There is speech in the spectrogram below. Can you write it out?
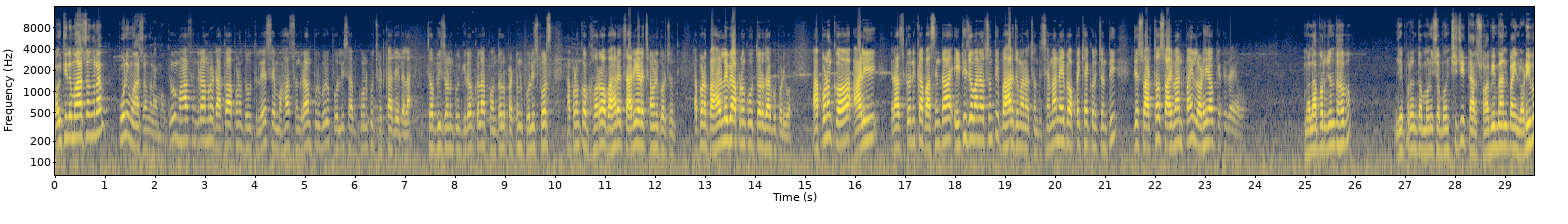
କହିଥିଲେ ମହାସଂଗ୍ରାମ ପୁଣି ମହାସଂଗ୍ରାମ ହେବ ଯେଉଁ ମହାସଂଗ୍ରାମର ଡାକ ଆପଣ ଦେଉଥିଲେ ସେ ମହାସଂଗ୍ରାମ ପୂର୍ବରୁ ପୋଲିସ ଆପଣଙ୍କୁ ଝଟକା ଦେଇଦେଲା ଚବିଶ ଜଣଙ୍କୁ ଗିରଫ କଲା ପନ୍ଦର ପ୍ଲାଟୁନ୍ ପୋଲିସ ଫୋର୍ସ ଆପଣଙ୍କ ଘର ବାହାରେ ଚାରିଆଡ଼େ ଛାଉଣି କରିଛନ୍ତି ଆପଣ ବାହାରିଲେ ବି ଆପଣଙ୍କୁ ଉତ୍ତର ଦେବାକୁ ପଡ଼ିବ ଆପଣଙ୍କ ଆଳି ରାଜକନିକା ବାସିନ୍ଦା ଏଇଠି ଯେଉଁମାନେ ଅଛନ୍ତି ବାହାରେ ଯେଉଁମାନେ ଅଛନ୍ତି ସେମାନେ ଏବେ ଅପେକ୍ଷା କରିଛନ୍ତି ଯେ ସ୍ୱାର୍ଥ ସ୍ୱାଭିମାନ ପାଇଁ ଲଢ଼େଇ ଆଉ କେତେ ଯାଏ ହେବ ମେଲା ପର୍ଯ୍ୟନ୍ତ ହେବ ଯେପର୍ଯ୍ୟନ୍ତ ମଣିଷ ବଞ୍ଚିଛି ତାର ସ୍ୱାଭିମାନ ପାଇଁ ଲଢ଼ିବ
